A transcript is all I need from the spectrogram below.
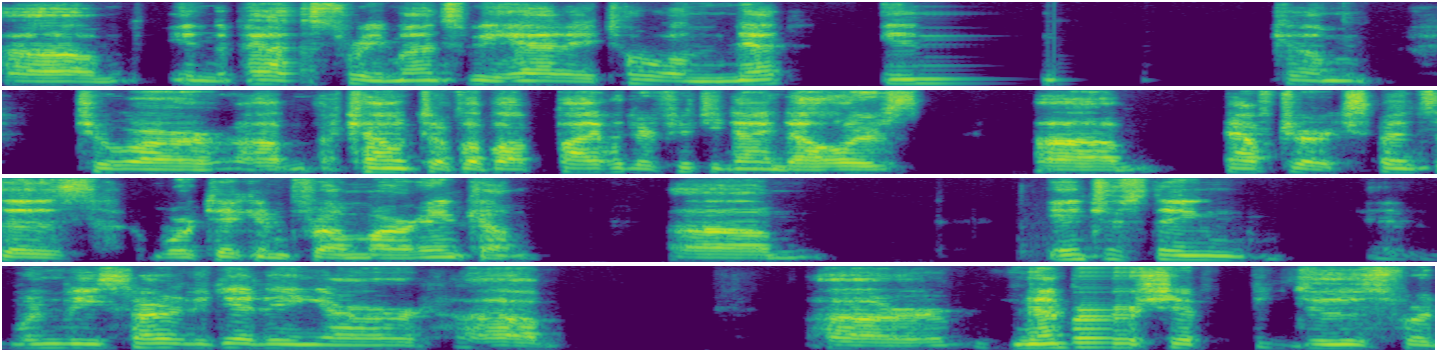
Um, in the past three months, we had a total net income to our, um, account of about five hundred fifty-nine dollars, um, after expenses were taken from our income. Um, interesting, when we started getting our, uh, our membership dues for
